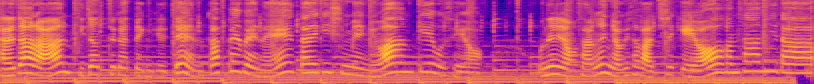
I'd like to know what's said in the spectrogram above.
달달한 디저트가 땡길 땐 카페벤의 딸기 신 메뉴와 함께 해보세요. 오늘 영상은 여기서 마칠게요. 감사합니다.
